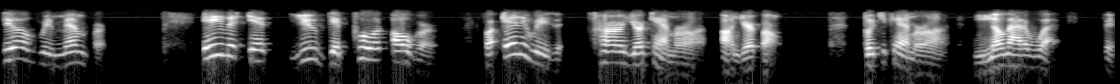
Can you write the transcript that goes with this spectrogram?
still remember, even if you get pulled over for any reason, turn your camera on on your phone. Put your camera on, no matter what. If,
